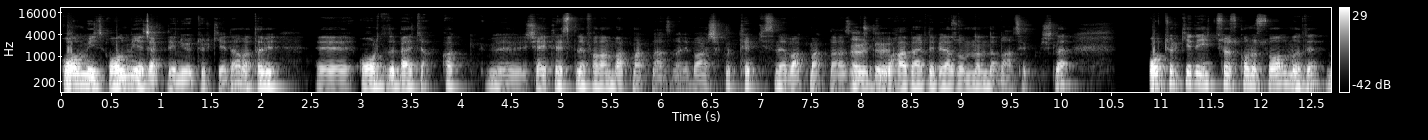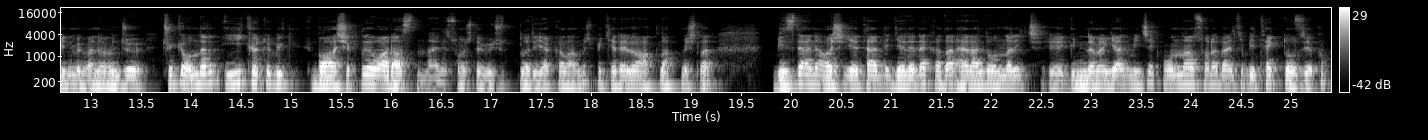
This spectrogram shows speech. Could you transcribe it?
olmay- olmayacak deniyor Türkiye'de ama tabii e, orada da belki ak- e, şey testine falan bakmak lazım. Hani bağışıklık tepkisine bakmak lazım. Evet, Çünkü evet. bu haberde biraz ondan da bahsetmişler. O Türkiye'de hiç söz konusu olmadı. Bilmiyorum hani önce çünkü onların iyi kötü bir bağışıklığı var aslında. Hani sonuçta vücutları yakalanmış bir kere ve atlatmışlar. Bizde hani aşı yeterli gelene kadar herhalde onlar hiç e, gündeme gelmeyecek. Ondan sonra belki bir tek doz yapıp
